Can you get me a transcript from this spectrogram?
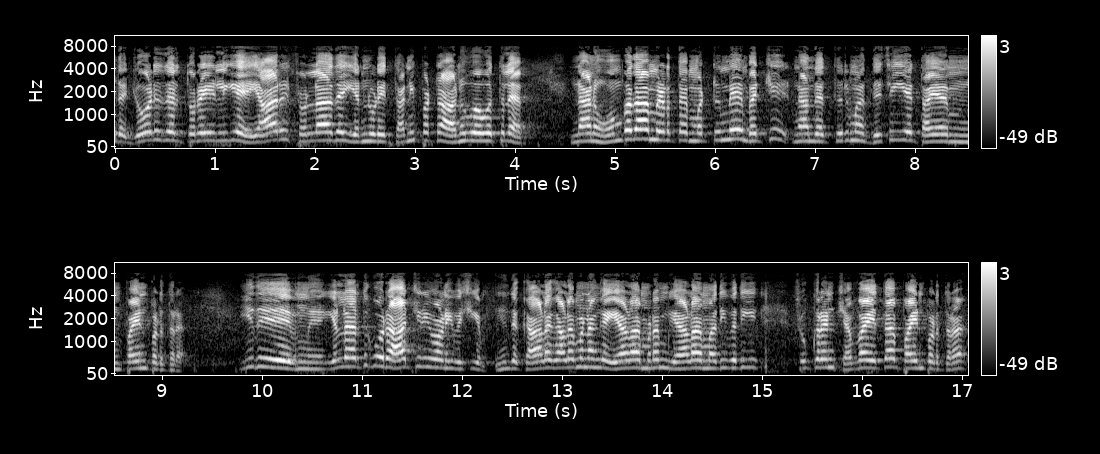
இந்த ஜோதிடர் துறையிலேயே யாரும் சொல்லாத என்னுடைய தனிப்பட்ட அனுபவத்தில் நான் ஒன்பதாம் இடத்தை மட்டுமே வச்சு நான் அந்த திருமண திசையை தய பயன்படுத்துகிறேன் இது எல்லாத்துக்கும் ஒரு ஆச்சரியமான விஷயம். இந்த காலகாலமாக நாங்கள் ஏழாம் இடம் ஏழாம் அதிபதி சுக்கரன் செவ்வாயை தான் பயன்படுத்துகிறோம்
